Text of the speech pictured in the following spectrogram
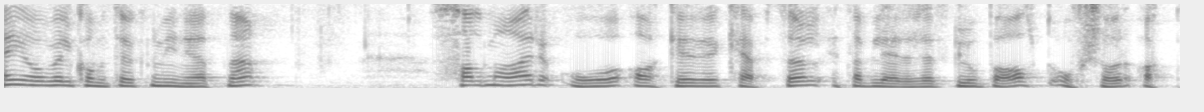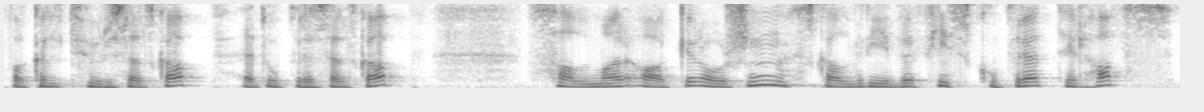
Hei og velkommen til Økonominyhetene. SalMar og Aker Capital etablerer et globalt offshore akvakulturselskap, et oppdrettsselskap. SalMar Aker Ocean skal drive fiskeoppdrett til havs,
